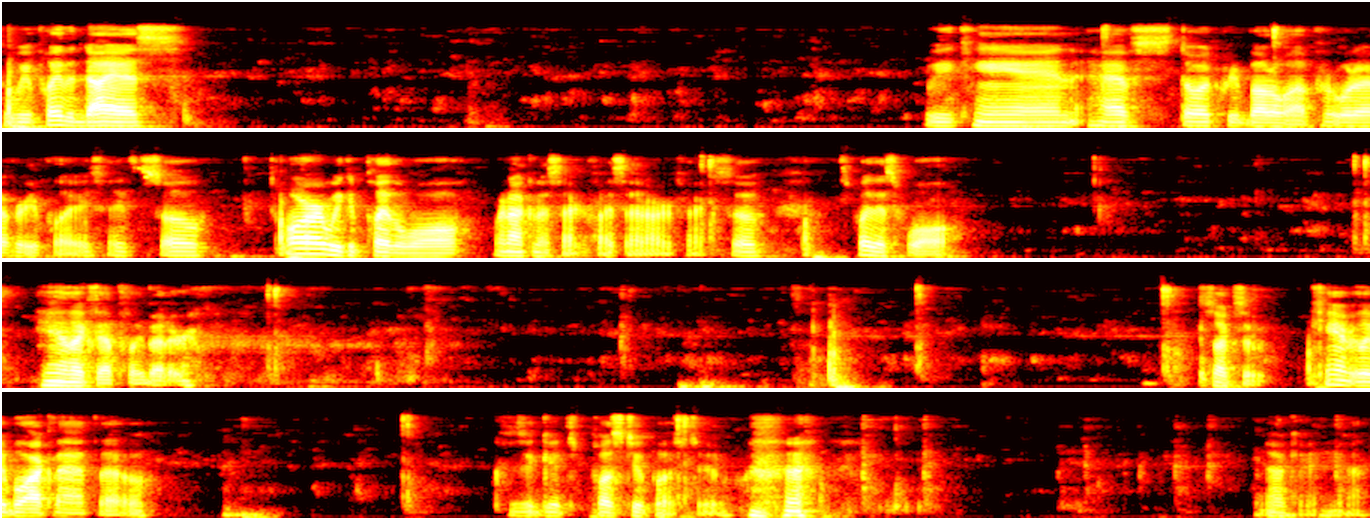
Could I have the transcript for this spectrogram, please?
So we play the Dais. We can have Stoic Rebuttal up for whatever he plays. So, or we could play the wall. We're not going to sacrifice that artifact. So let's play this wall. Yeah, I like that play better. Sucks it can't really block that though. Because it gets plus two plus two. okay, yeah.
